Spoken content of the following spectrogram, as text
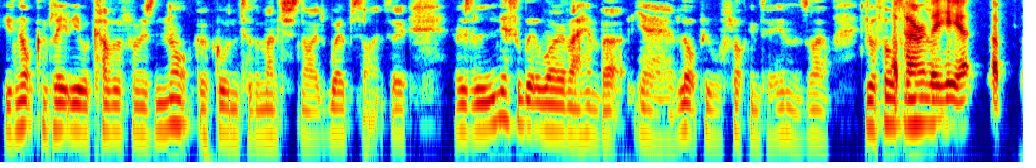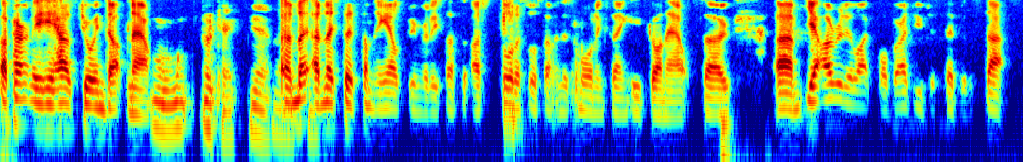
he's not completely recovered from his knock, according to the Manchester United website. So there is a little bit of worry about him, but yeah, a lot of people flocking to him as well. Your thoughts? Apparently, he ha- apparently he has joined up now. Mm, okay, yeah. Unless, unless, there's something else being released, I, th- I, thought I saw something this morning saying he'd gone out. So, um, yeah, I really like Pogba. As you just said with the stats,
